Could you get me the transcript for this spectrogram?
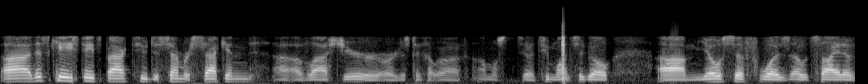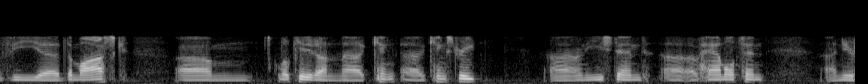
Uh, this case dates back to December 2nd uh, of last year, or, or just a, uh, almost uh, two months ago. Um, Yosef was outside of the uh, the mosque, um, located on uh, King uh, King Street, uh, on the east end uh, of Hamilton, uh, near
